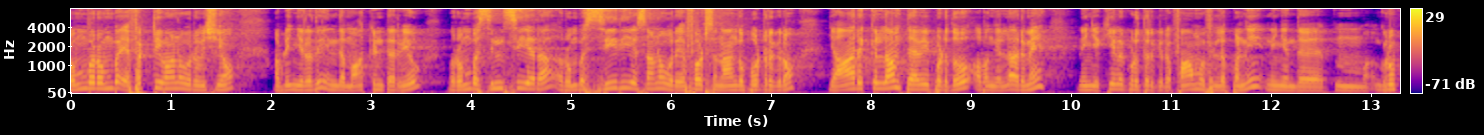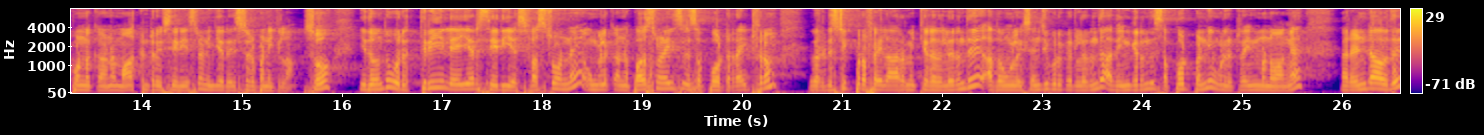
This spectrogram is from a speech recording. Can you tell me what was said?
ரொம்ப ரொம்ப எஃபெக்டிவான ஒரு விஷயம் அப்படிங்கிறது இந்த மார்க் இன்டர்வியூ ரொம்ப சின்சியராக ரொம்ப சீரியஸான ஒரு எஃபர்ட்ஸை நாங்கள் போட்டிருக்கிறோம். யாருக்கெல்லாம் தேவைப்படுதோ அவங்க எல்லாருமே நீங்கள் கீழே கொடுத்துருக்கிற ஃபார்மை ஃபில்அப் பண்ணி நீங்கள் இந்த குரூப் ஒன்றுக்கான மார்க் இன்டர்வியூ சீரியஸில் நீங்கள் ரெஜிஸ்டர் பண்ணிக்கலாம். ஸோ இது வந்து ஒரு த்ரீ லேயர் சீரியஸ் ஃபஸ்ட் ஒன்று உங்களுக்கான பர்சனலைஸ்டு சப்போர்ட் ரைட் ஃப்ரம் இவர் டிஸ்ட்ரிக்ட் ப்ரொஃபைல் ஆரம்பிக்கிறதுலேருந்து அதை உங்களுக்கு செஞ்சு கொடுக்கறதுலேருந்து அதை இங்கேருந்து சப்போர்ட் பண்ணி உங்களை ட்ரெயின் பண்ணுவாங்க. ரெண்டாவது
